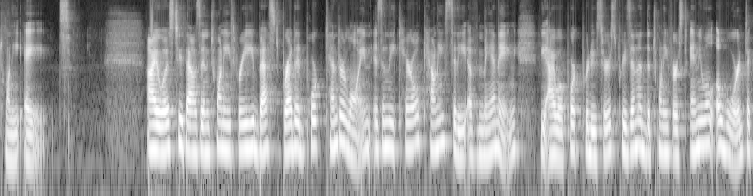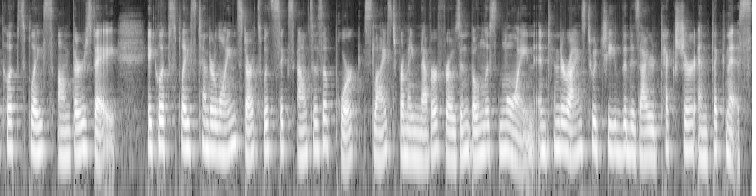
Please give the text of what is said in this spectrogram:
28. Iowa's 2023 Best Breaded Pork Tenderloin is in the Carroll County city of Manning. The Iowa pork producers presented the 21st annual award to Cliffs Place on Thursday. A Cliffs Place tenderloin starts with six ounces of pork sliced from a never frozen boneless loin and tenderized to achieve the desired texture and thickness.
